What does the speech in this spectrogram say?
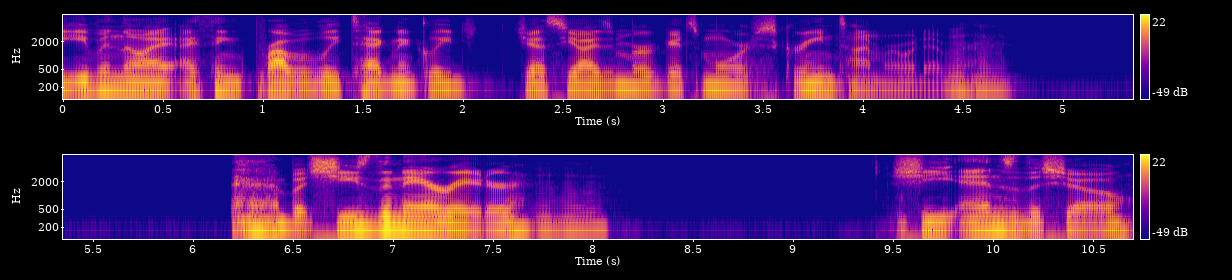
even though I, I think probably technically Jesse Eisenberg gets more screen time or whatever, mhm, but she's the narrator. mhm. She ends the show.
